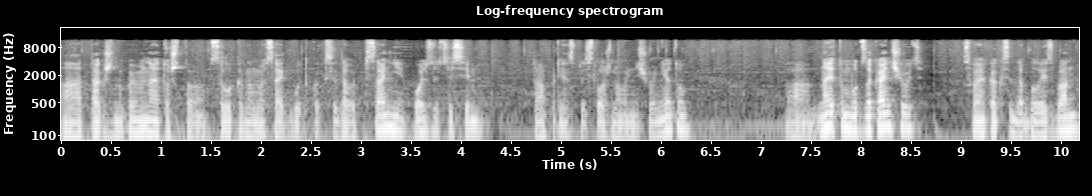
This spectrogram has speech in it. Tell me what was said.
А, также напоминаю то, что ссылка на мой сайт будет, как всегда, в описании. Пользуйтесь им. Там, в принципе, сложного ничего нету. А, на этом буду заканчивать. С вами, как всегда, был Избан.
